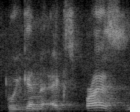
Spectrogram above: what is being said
we can express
